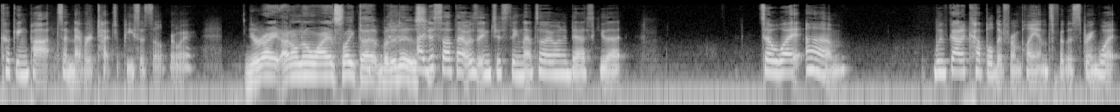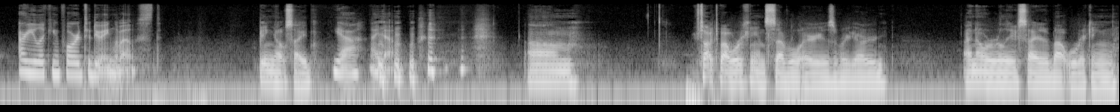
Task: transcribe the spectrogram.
cooking pots and never touch a piece of silverware. You're right. I don't know why it's like that, but it is. I just thought that was interesting. That's why I wanted to ask you that. So what um we've got a couple different plans for the spring. What are you looking forward to doing the most? Being outside. Yeah, I know. Um, we've talked about working in several areas of our yard. I know we're really excited about working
